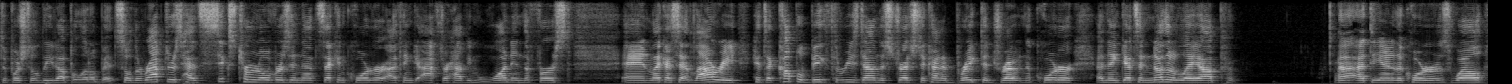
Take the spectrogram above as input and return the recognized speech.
to push the lead up a little bit. So the Raptors had six turnovers in that second quarter, I think, after having one in the first. And like I said, Lowry hits a couple big threes down the stretch to kind of break the drought in the quarter, and then gets another layup uh, at the end of the quarter as well.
